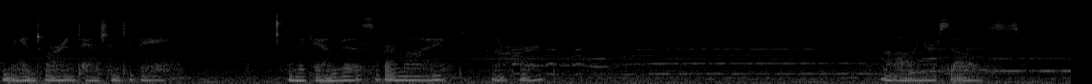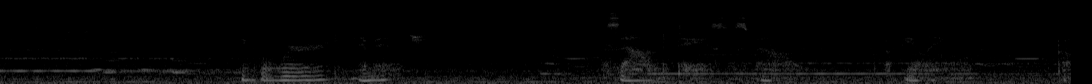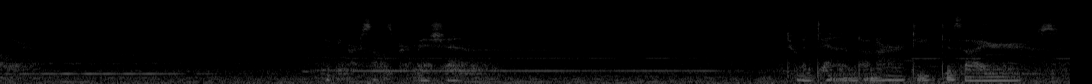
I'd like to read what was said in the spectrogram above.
Coming into our intention today in the canvas of our mind and our heart. allowing ourselves a word, an image, a sound, a taste, a smell, a feeling, a color, giving ourselves permission to intend on our deep desires,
